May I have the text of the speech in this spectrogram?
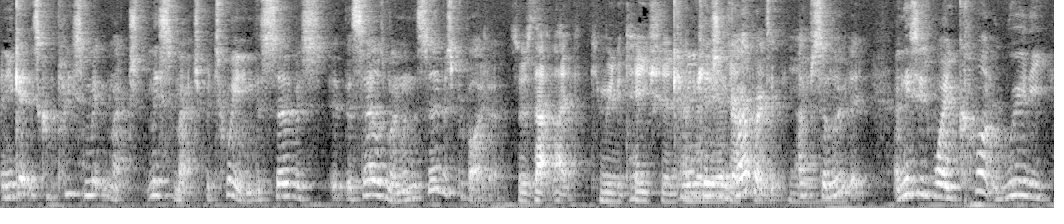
and you get this complete mismatch mismatch between the service, the salesman, and the service provider. So is that like communication? and then the Communication and chiropractic, Yeah. absolutely. And this is why you can't really,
